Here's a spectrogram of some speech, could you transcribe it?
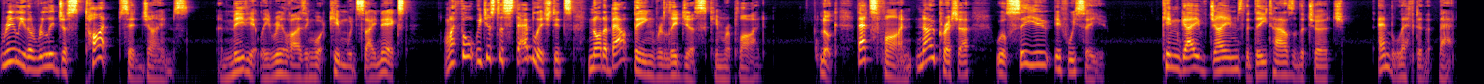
really the religious type, said James, immediately realising what Kim would say next. I thought we just established it's not about being religious, Kim replied. Look, that's fine. No pressure. We'll see you if we see you. Kim gave James the details of the church and left it at that.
